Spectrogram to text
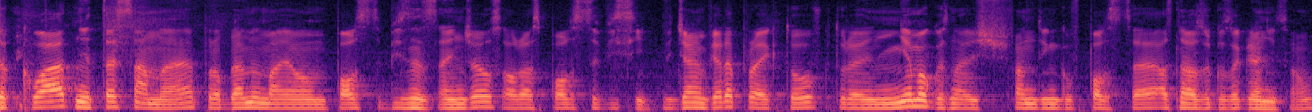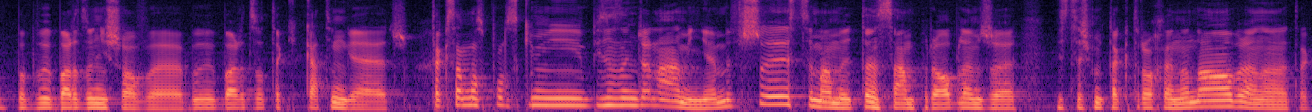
Dokładnie te same problemy mają polscy business angels oraz polscy VC. Widziałem wiele projektów, które nie mogły znaleźć fundingu w Polsce, a znalazły go za granicą, bo były bardzo niszowe, były bardzo takie cutting edge. Tak samo z polskimi business angelami, nie? My wszyscy mamy ten sam problem, że jesteśmy tak trochę, no dobra, no ale tak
